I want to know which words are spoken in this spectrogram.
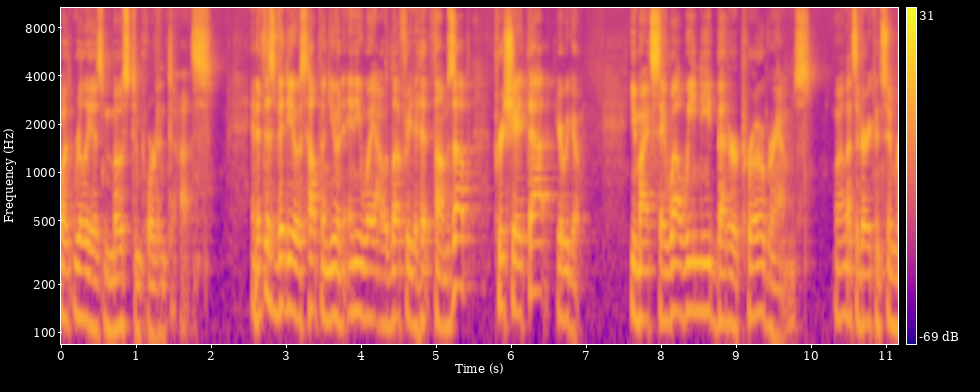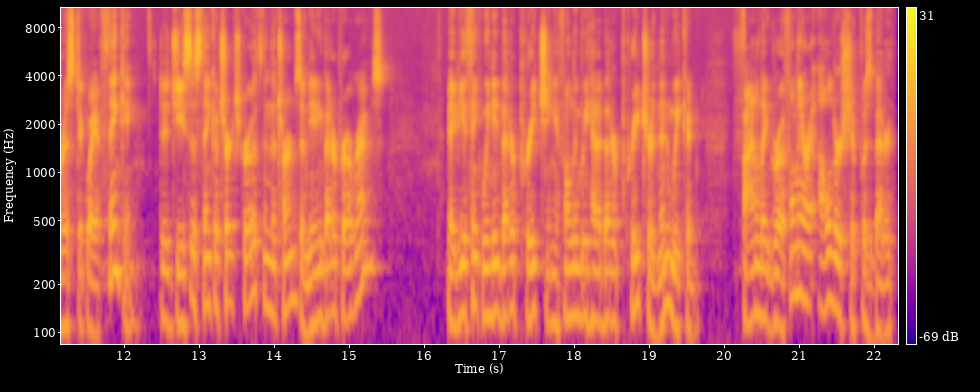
what really is most important to us. And if this video is helping you in any way, I would love for you to hit thumbs up. Appreciate that. Here we go. You might say, well, we need better programs. Well, that's a very consumeristic way of thinking. Did Jesus think of church growth in the terms of needing better programs? Maybe you think we need better preaching. If only we had a better preacher, then we could finally grow. If only our eldership was better,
